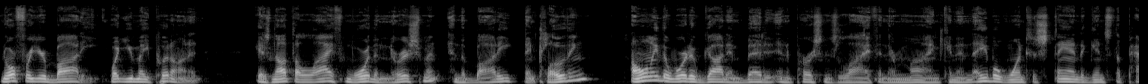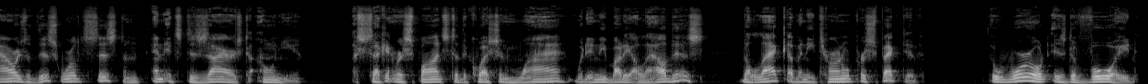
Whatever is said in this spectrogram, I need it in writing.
nor for your body what you may put on it. Is not the life more than nourishment, and the body than clothing? Only the Word of God embedded in a person's life and their mind can enable one to stand against the powers of this world system and its desires to own you. A second response to the question, why would anybody allow this? The lack of an eternal perspective. The world is devoid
